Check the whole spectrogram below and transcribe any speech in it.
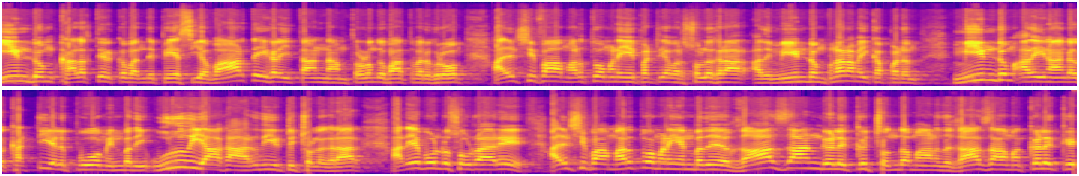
மீண்டும் களத்திற்கு வந்து பேசிய வார்த்தைகளைத்தான் நாம் தொடர்ந்து பார்த்து வருகிறோம். அல்ஷிஃபா மருத்துவமனையை பற்றி அவர் சொல்லுகிறார் அது மீண்டும் புனரமைக்கப்படும். மீண்டும் அதை நாங்கள் கட்டி எழுப்புவோம் என்பதை உறுதியாக அறுதியிட்டு சொல்லுகிறார். அதே போன்று சொல்றாரு அல்ஷிபா மருத்துவமனை என்பது காசான்களுக்கு சொந்தமானது. காசா மக்களுக்கு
